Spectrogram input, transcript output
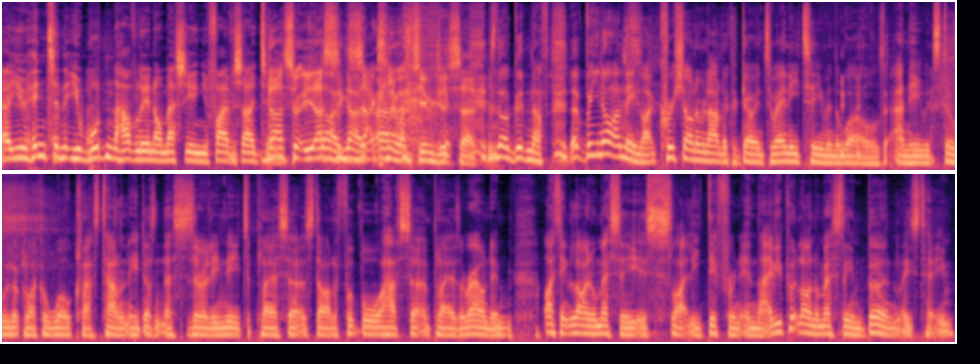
are you hinting that you wouldn't have Lionel Messi in your five-a-side team? That's what, that's No, no, exactly uh, what Jim just said. It's not good enough. But you know what I mean? Like Cristiano Ronaldo could go into any team in the world and he would still look like a world class talent. He doesn't necessarily need to play a certain style of football or have certain players around him. I think Lionel Messi is slightly different in that. If you put Lionel Messi in Burnley's team,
